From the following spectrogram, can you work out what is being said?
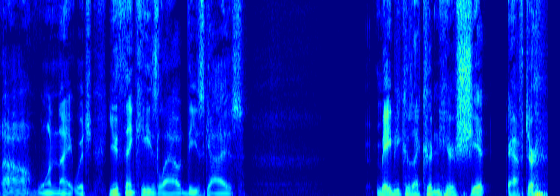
uh, one night, which you think he's loud. These guys, maybe because I couldn't hear shit after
